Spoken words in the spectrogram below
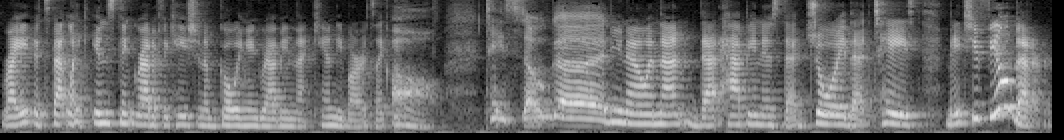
right? It's that like instant gratification of going and grabbing that candy bar. It's like oh tastes so good you know and that that happiness that joy that taste makes you feel better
